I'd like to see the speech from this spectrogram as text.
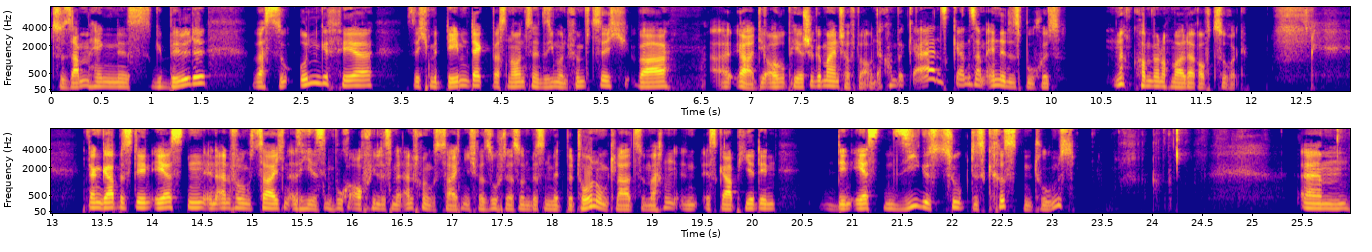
zusammenhängendes Gebilde, was so ungefähr sich mit dem deckt, was 1957 war, äh, ja, die Europäische Gemeinschaft war. Und da kommen wir ganz, ganz am Ende des Buches. Ne? Kommen wir nochmal darauf zurück. Dann gab es den ersten, in Anführungszeichen, also hier ist im Buch auch vieles mit Anführungszeichen, ich versuche das so ein bisschen mit Betonung klar zu machen. Es gab hier den, den ersten Siegeszug des Christentums. Ähm,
